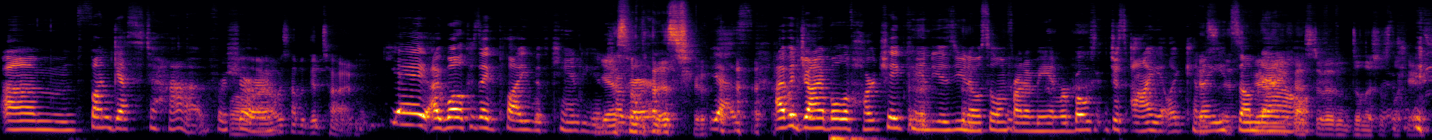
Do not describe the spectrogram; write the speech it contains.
um, fun guests to have for Well, sure. I always have a good time. Yay! I well because I ply you with candy and Yes, sugar. well, that is true. Yes, I have a giant bowl of heart shaped candy, as you know, still in front of me, and we're both just eyeing it. Like, can it's, I eat it's some very now? festive and delicious looking.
